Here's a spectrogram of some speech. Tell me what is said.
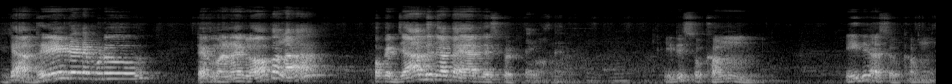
అంటే అర్థం ఏంటంటే ఇప్పుడు అంటే మన లోపల ఒక జాబితా తయారు చేసి పెట్టుకున్నాం. ఇది సుఖం. ఇది అసుఖం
